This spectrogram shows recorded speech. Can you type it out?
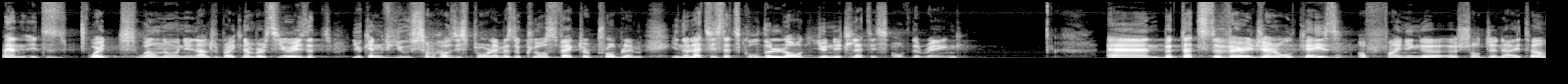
and it is quite well known in algebraic number theory that you can view somehow this problem as a closed vector problem in a lattice that's called the log unit lattice of the ring. And, but that's the very general case of finding a, a short generator.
